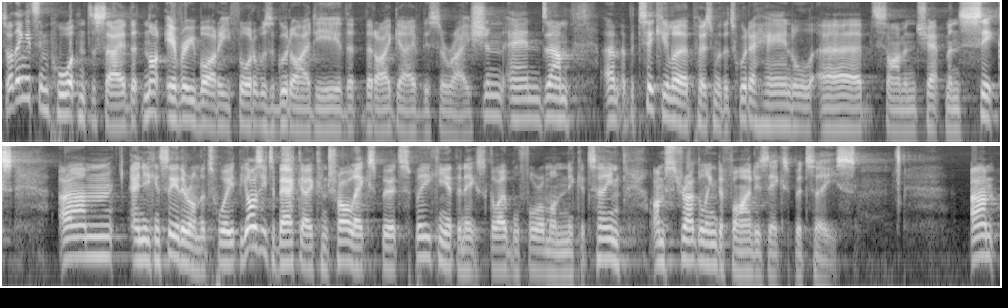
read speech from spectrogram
So, I think it's important to say that not everybody thought it was a good idea that, that I gave this oration, and um, um a particular person with a Twitter handle, uh, Simon Chapman6, um, and you can see there on the tweet the Aussie tobacco control expert speaking at the next Global Forum on Nicotine. I'm struggling to find his expertise. Um,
